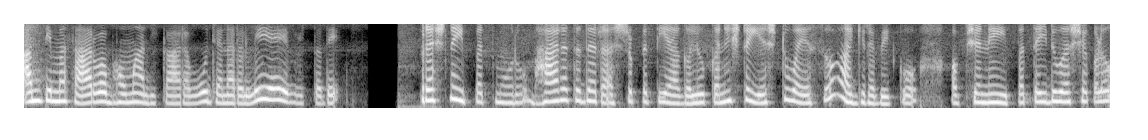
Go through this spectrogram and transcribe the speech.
ಅಂತಿಮ ಸಾರ್ವಭೌಮ ಅಧಿಕಾರವು ಜನರಲ್ಲಿಯೇ ಇರುತ್ತದೆ. ಪ್ರಶ್ನೆ ಇಪ್ಪತ್ತ್ಮೂರು ಭಾರತದ ರಾಷ್ಟ್ರಪತಿಯಾಗಲು ಕನಿಷ್ಠ ಎಷ್ಟು ವಯಸ್ಸು ಆಗಿರಬೇಕು? ಆಪ್ಷನ್ ಎ, ಇಪ್ಪತ್ತೈದು ವರ್ಷಗಳು.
